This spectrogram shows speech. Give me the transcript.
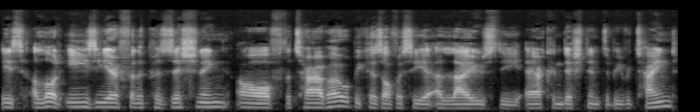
is a lot easier for the positioning of the turbo because obviously it allows the air conditioning to be retained.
